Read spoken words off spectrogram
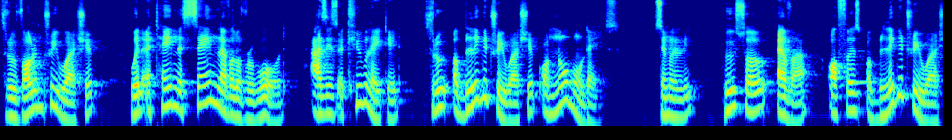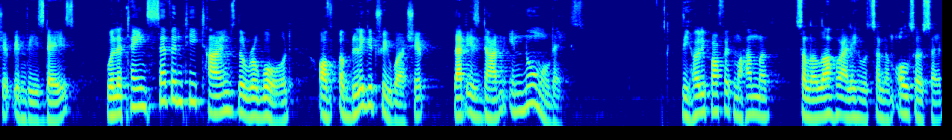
through voluntary worship will attain the same level of reward as is accumulated through obligatory worship on normal days. Similarly, whosoever offers obligatory worship in these days will attain 70 times the reward of obligatory worship that is done in normal days. The Holy Prophet Muhammad wasallam also said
